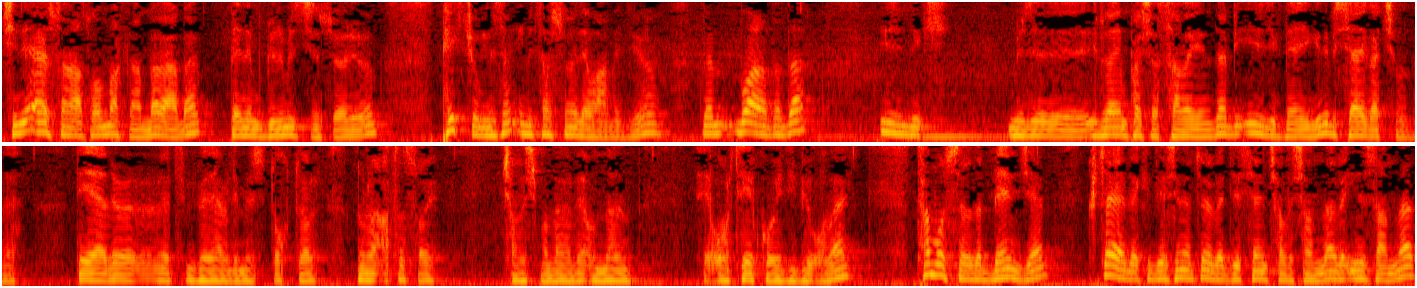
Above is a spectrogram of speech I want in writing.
Çin'i el sanatı olmakla beraber benim günümüz için söylüyorum pek çok insan imitasyona devam ediyor ve bu arada da İznik Müze, İbrahim Paşa Sarayı'nda bir İznik'le ilgili bir sergi açıldı. Değerli öğretim görevlimiz Doktor Nura Atasoy çalışmaları ve onların e, ortaya koyduğu bir olay. Tam o sırada bence Kütahya'daki desenatör ve desen çalışanlar ve insanlar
